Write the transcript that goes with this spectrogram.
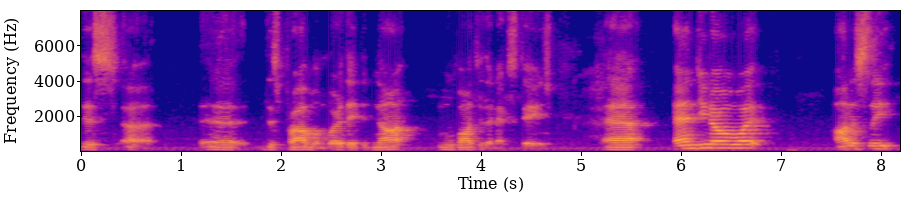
this uh, uh, this problem where they did not move on to the next stage. Uh, and you know what? Honestly,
